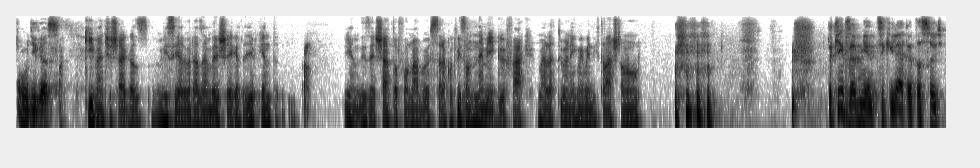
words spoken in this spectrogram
Úgy igaz. Kíváncsiság az viszi előre az emberiséget. Egyébként ilyen izé, sátorformában összerakott, viszont nem égő fák mellett ülnénk még mindig tanástalanul. De képzeld, milyen ciki lehetett az, hogy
